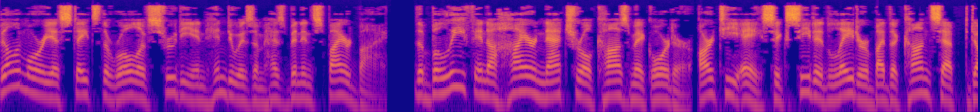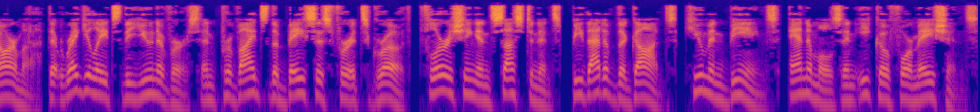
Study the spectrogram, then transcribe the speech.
Bilimoria states the role of Sruti in Hinduism has been inspired by the belief in a higher natural cosmic order RTA succeeded later by the concept dharma that regulates the universe and provides the basis for its growth, flourishing and sustenance, be that of the gods, human beings, animals and eco-formations.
